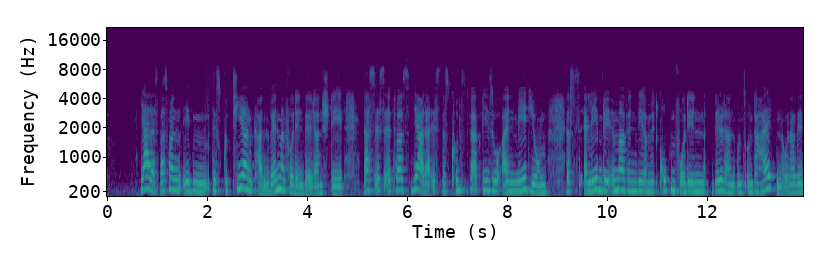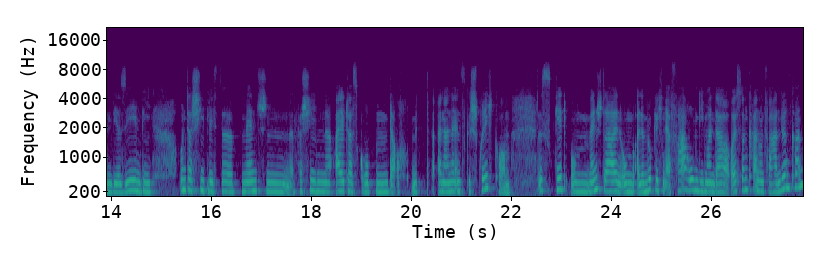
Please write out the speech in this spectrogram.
Ja, das, was man eben diskutieren kann, wenn man vor den Bildern steht, das ist etwas, ja, da ist das Kunstwerk wie so ein Medium. Das erleben wir immer, wenn wir mit Gruppen vor den Bildern uns unterhalten oder wenn wir sehen, wie unterschiedlichste Menschen, verschiedene Altersgruppen da auch miteinander ins Gespräch kommen. Es geht um Menschsein, um alle möglichen Erfahrungen, die man da äußern kann und verhandeln kann.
